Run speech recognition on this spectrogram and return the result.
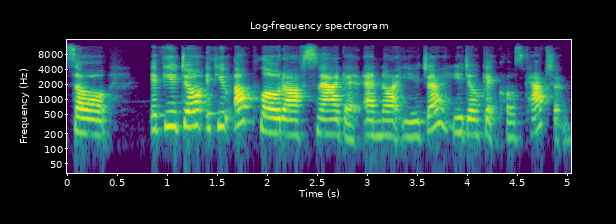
so if you don't if you upload off Snagit and not Yuja, you don't get closed caption.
